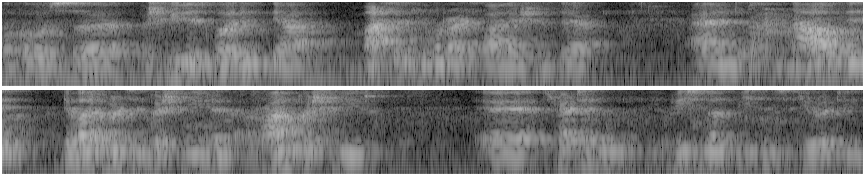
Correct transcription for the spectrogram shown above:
because uh, Kashmir is burning, there are massive human rights violations there. And now the developments in Kashmir and around Kashmir uh, threaten regional peace and security.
